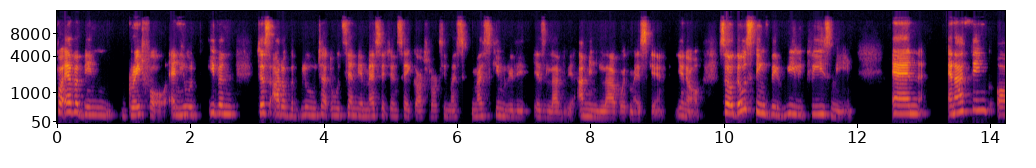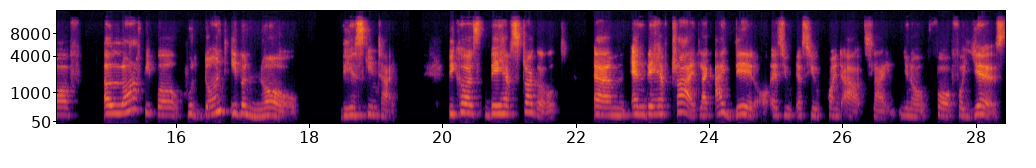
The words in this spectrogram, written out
forever been grateful. And he would even just out of the blue would send me a message and say, "Gosh, Roxy, my my skin really is lovely. I'm in love with my skin." You know, so those things they really please me, and and I think of a lot of people who don't even know their skin type because they have struggled um, and they have tried like i did as you as you point out like you know for for years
